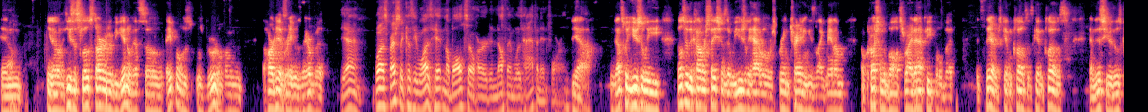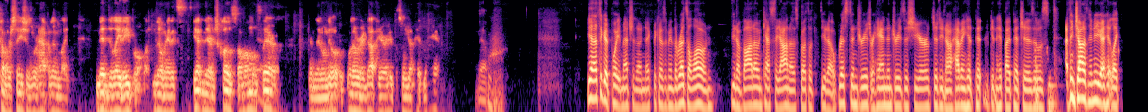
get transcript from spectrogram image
And you know, he's a slow starter to begin with, so April was was brutal. I mean, the hard hit rate was there, but yeah, well, especially because he was hitting the ball so hard and nothing was happening for him. Yeah, that's what usually those are the conversations that we usually have over spring training. He's like, "Man, I'm I'm crushing the ball. It's right at people, but it's there. It's getting close. It's getting close." And this year, those conversations were happening like mid to late April. Like, you know, man, it's getting there. It's close. I'm almost yeah. there. And then when whenever it got here, that's when we got hit in the hand. Yeah. Yeah, that's a good point you mentioned though, Nick, because I mean the Reds alone, you know, Votto and Castellanos, both with, you know, wrist injuries or hand injuries this year, just, you know, having hit pit, getting hit by pitches. It was I think Jonathan India got hit like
